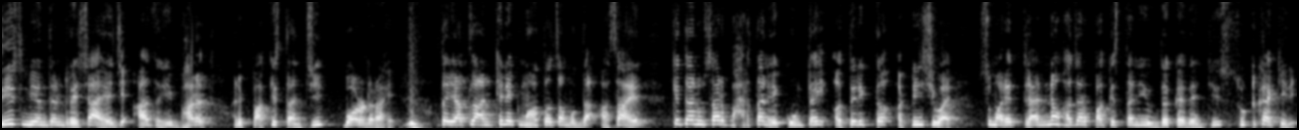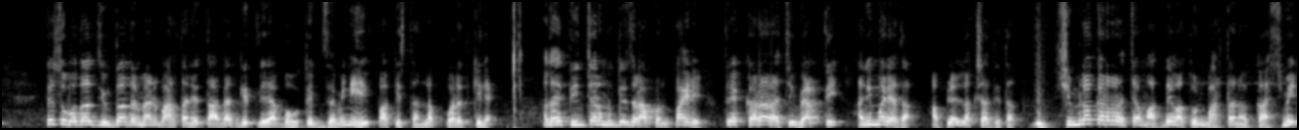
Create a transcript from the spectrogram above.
तीच नियंत्रण रेषा आहे जी आजही भारत आणि पाकिस्तानची बॉर्डर आहे. आता यातला आणखीन एक महत्त्वाचा मुद्दा असा आहे की त्यानुसार भारताने कोणत्याही अतिरिक्त अटींशिवाय सुमारे त्र्याण्णव हजार पाकिस्तानी युद्धकैद्यांची सुटका केली. हे सोबतच युद्धादरम्यान भारताने ताब्यात घेतलेल्या बहुतेक जमिनीही पाकिस्तानला परत केल्या. आता हे तीन चार मुद्दे जर आपण पाहिले तर या कराराची व्याप्ती आणि मर्यादा आपल्या लक्षात येतात. शिमला कराराच्या माध्यमातून भारतानं काश्मीर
